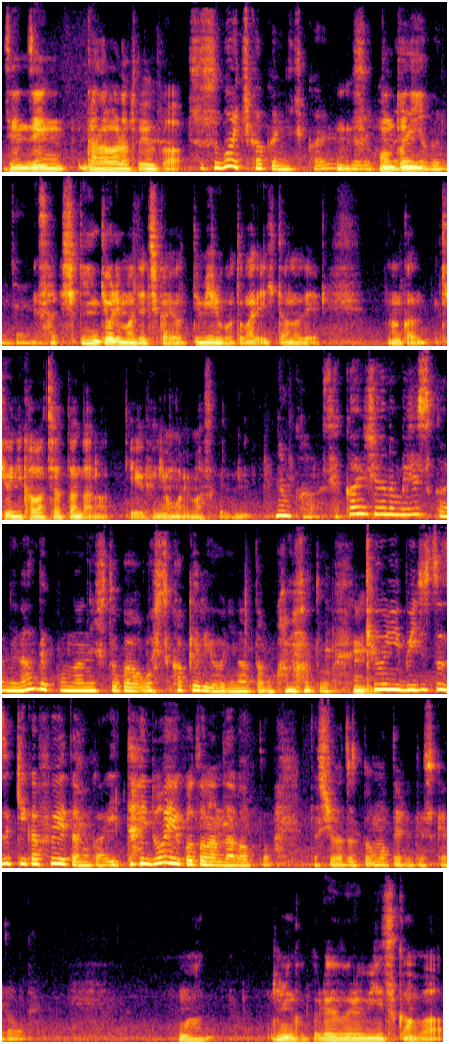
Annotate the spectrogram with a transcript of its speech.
全然ガラガラというかすすごい近くに近寄れても本当に至近距離まで近寄って見ることができたのでなんか急に変わっちゃったんだなっていうふうに思いますけどね。なんか世界中の美術館になんでこんなに人が押しかけるようになったのかなと。うん。急に美術好きが増えたのか一体どういうことなんだろうと私はずっと思ってるんですけど。まあとにかくルーブル美術館は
